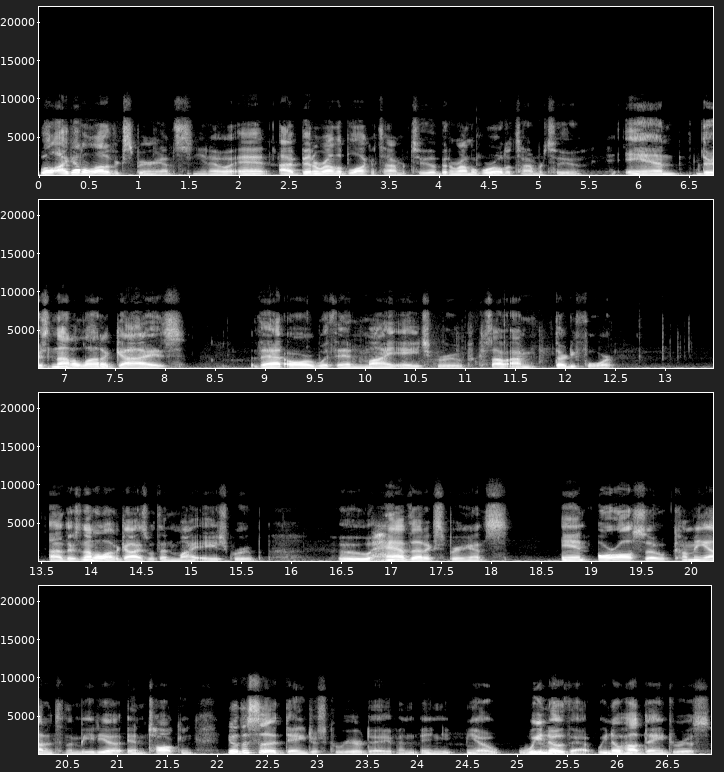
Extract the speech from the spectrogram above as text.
Well, I got a lot of experience, you know, and I've been around the block a time or two. I've been around the world a time or two. And there's not a lot of guys that are within my age group because I'm 34. Uh, there's not a lot of guys within my age group who have that experience and are also coming out into the media and talking. You know, this is a dangerous career, Dave, and and you know we know mm-hmm. that. We know how dangerous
